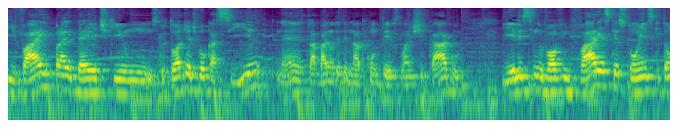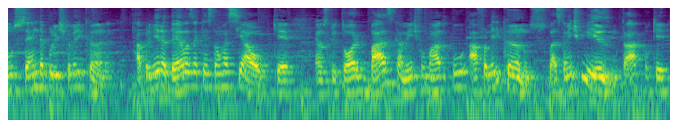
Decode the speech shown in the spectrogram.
e vai para a ideia de que um escritório de advocacia, né, trabalha em um determinado contexto lá em Chicago, e ele se envolve em várias questões que estão no cerne da política americana. A primeira delas é a questão racial, que é, é um escritório basicamente formado por afro-americanos, basicamente mesmo, tá? Porque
